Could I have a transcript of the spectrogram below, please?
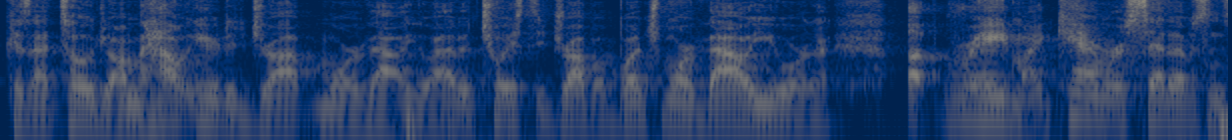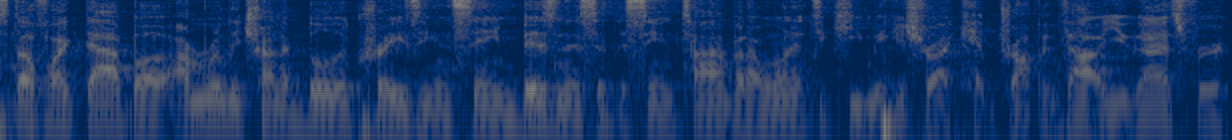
because I told you I'm out here to drop more value. I had a choice to drop a bunch more value or to upgrade my camera setups and stuff like that, but I'm really trying to build a crazy, insane business at the same time, but I wanted to keep making sure I kept dropping value, guys, for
